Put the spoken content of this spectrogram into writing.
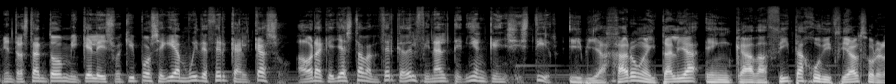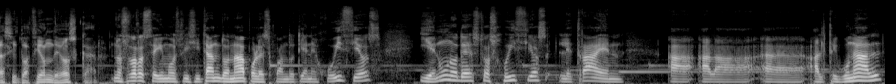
Mientras tanto, Michele y su equipo seguían muy de cerca el caso. Ahora que ya estaban cerca del final, tenían que insistir. Y viajaron a Italia en cada cita judicial sobre la situación de Oscar. Nosotros seguimos visitando Nápoles cuando tiene juicios y en uno de estos juicios le traen uh, al tribunal,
